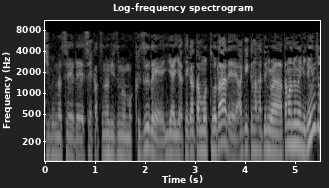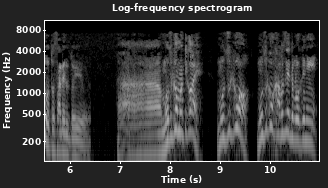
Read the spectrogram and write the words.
自分のせいで生活のリズムも崩れ、いやいや手形も取られ、挙句の果てには頭の上にレンズを落とされるという。あー、もずくを持ってこい。もずくをもずくをかぶせて僕に。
